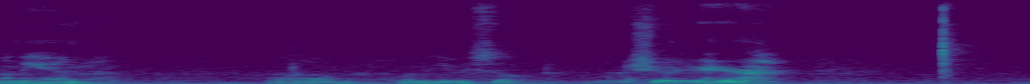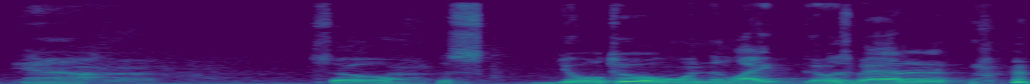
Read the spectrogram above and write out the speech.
on the end. Let me give you some, let me show you here. Yeah. So this dual tool, when the light goes bad in it,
